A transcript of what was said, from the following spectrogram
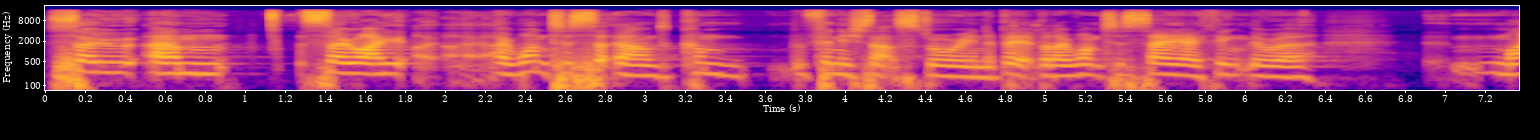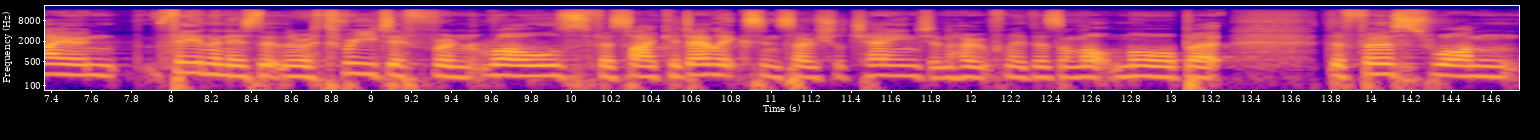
So, um, so I, I want to I'll come finish that story in a bit, but I want to say I think there are my own feeling is that there are three different roles for psychedelics in social change, and hopefully there's a lot more. But the first one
